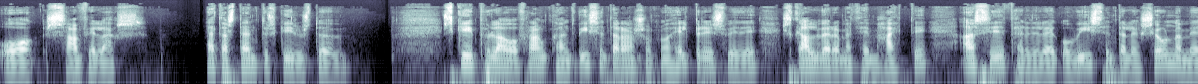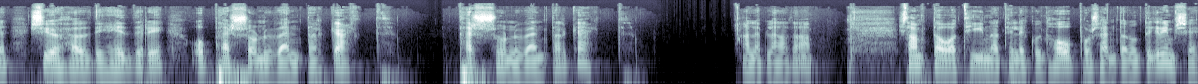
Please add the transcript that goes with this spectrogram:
og samfélags. Þetta stendur skýrum stöfum. Skipulag og framkvæmt vísindaransókn og heilbriðsviði skal vera með þeim hætti að síðferðileg og vísindaleg sjónamið séu höfði heiðri og personu vendar gætt. Personu vendar gætt. Hann er bleið það. Samt á að týna til einhvern hóp og senda hann út í grímsei.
